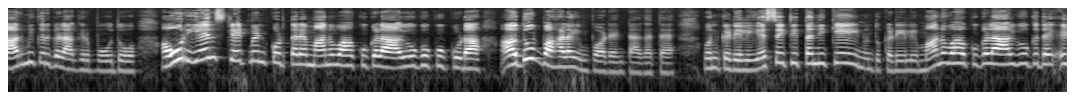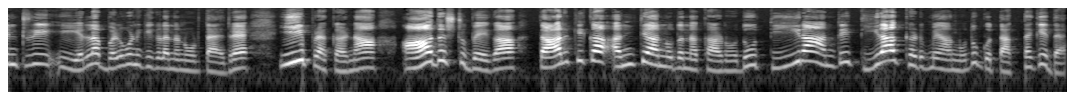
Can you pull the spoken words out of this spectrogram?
ಕಾರ್ಮಿಕರುಗಳಾಗಿರ್ಬೋದು, ಅವ್ರು ಏನು ಸ್ಟೇಟ್ಮೆಂಟ್ ಕೊಡ್ತಾರೆ ಮಾನವ ಹಕ್ಕುಗಳ ಆಯೋಗಕ್ಕೂ ಕೂಡ ಅದು ಬಹಳ ಇಂಪಾರ್ಟೆಂಟ್ ಆಗತ್ತೆ. ಒಂದು ಕಡೆಯಲ್ಲಿ ಎಸ್ ಐ ಟಿ ತನಿಖೆ, ಇನ್ನೊಂದು ಕಡೆಯಲ್ಲಿ ಮಾನವ ಹಕ್ಕುಗಳ ಆಯೋಗದ ಎಂಟ್ರಿ ಈ ಎಲ್ಲ ಬೆಳವಣಿಗೆಗಳನ್ನು ನೋಡ್ತಾ ಇದ್ರೆ ಈ ಪ್ರಕರಣ ಆದಷ್ಟು ಬೇಗ ತಾರ್ಕಿಕ ಅಂತ್ಯ ಅನ್ನೋದನ್ನ ಕಾಣೋದು ತೀರಾ ಅಂದರೆ ತೀರಾ ಕಡಿಮೆ ಅನ್ನೋದು ಗೊತ್ತಾಗ್ತಾಗಿದೆ.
